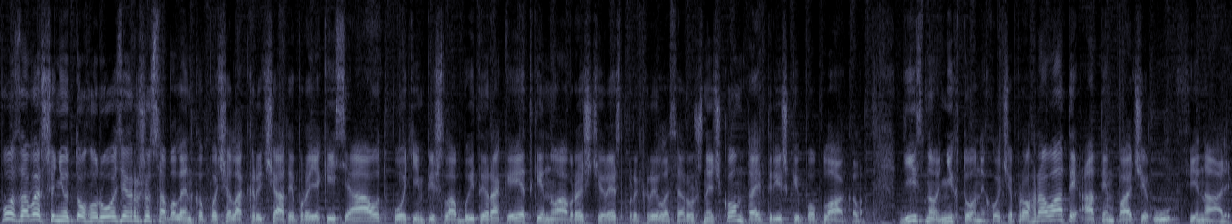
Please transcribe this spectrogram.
По завершенню того розіграшу Сабаленко почала кричати про якийсь аут, потім пішла бити ракетки. Ну а врешті-решт прикрилася рушничком та й трішки поплакала. Дійсно, ніхто не хоче програвати, а тим паче у фіналі.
